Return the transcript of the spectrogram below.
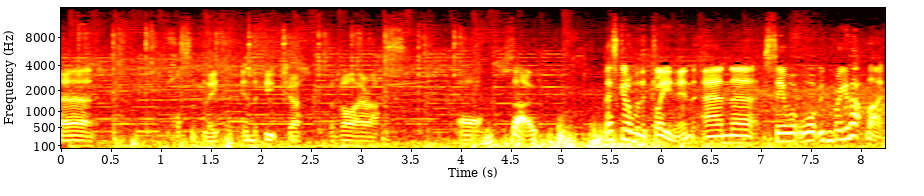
uh, possibly in the future via us. Uh, so let's get on with the cleaning and uh, see what, what we can bring it up like.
